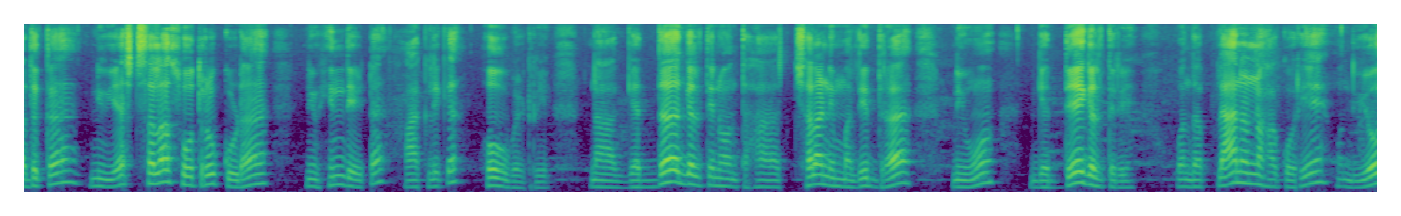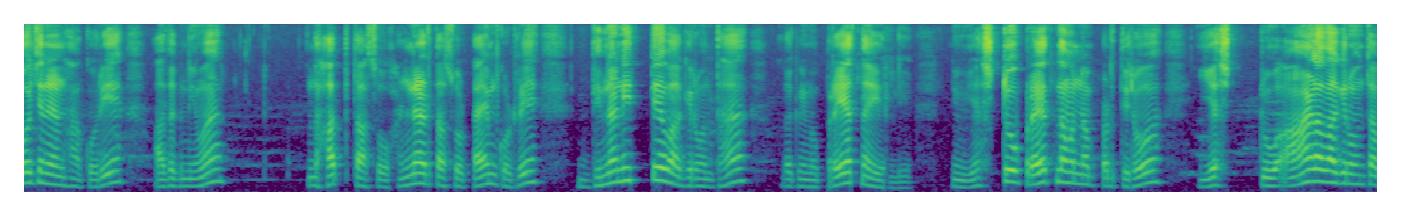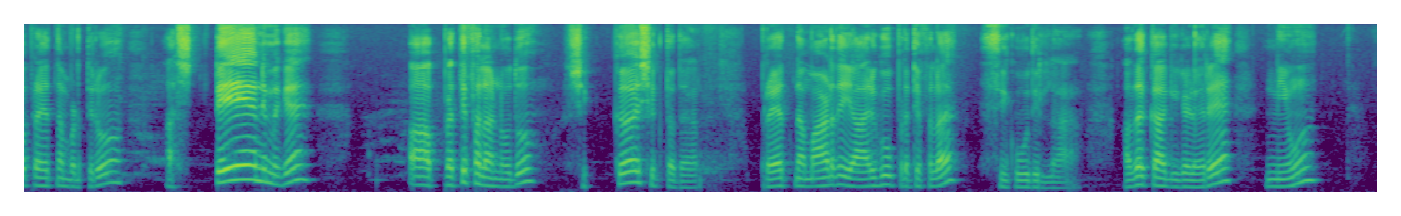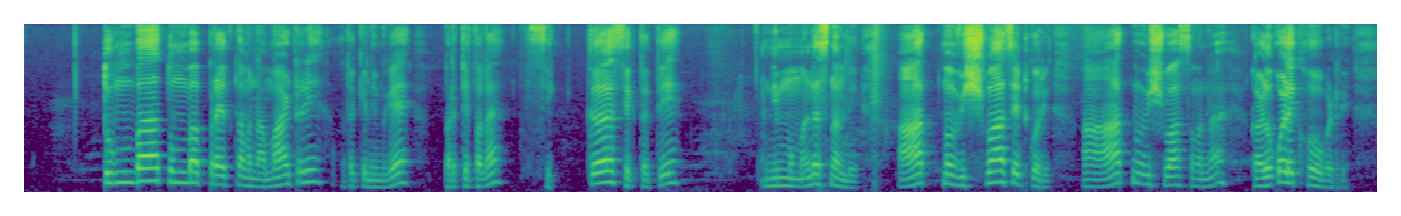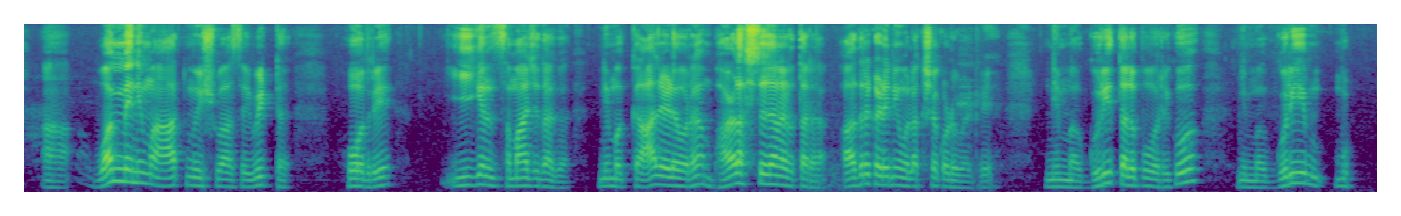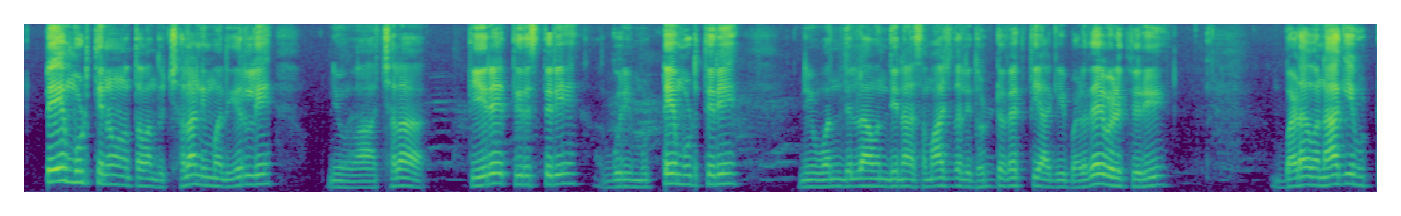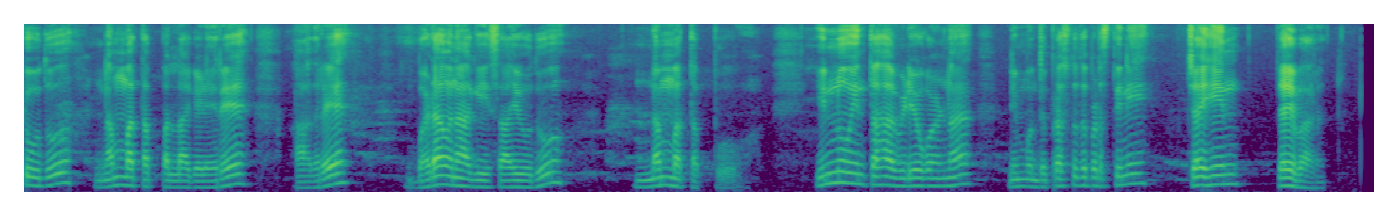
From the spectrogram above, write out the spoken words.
ಅದಕ್ಕೆ ನೀವು ಎಷ್ಟು ಸಲ ಸೋತರೂ ಕೂಡ ನೀವು ಹಿಂದೇಟ ಹಾಕ್ಲಿಕ್ಕೆ ಹೋಗಬೇಡ್ರಿ. ನಾ ಗೆದ್ದ ಗೆಲ್ತೀನೋ ಛಲ ನಿಮ್ಮಲ್ಲಿದ್ರೆ ನೀವು ಗೆದ್ದೇ ಗೆಲ್ತೀರಿ. ಒಂದು ಪ್ಲ್ಯಾನನ್ನು ಹಾಕೋರಿ, ಒಂದು ಯೋಜನೆಯನ್ನು ಹಾಕೋರಿ ಅದಕ್ಕೆ ನೀವು ಒಂದು ಹತ್ತು ತಾಸು, ಹನ್ನೆರಡು ತಾಸು ಟೈಮ್ ಕೊಡ್ರಿ. ದಿನನಿತ್ಯವಾಗಿರುವಂತಹ ಅದಕ್ಕೆ ನಿಮ್ಮ ಪ್ರಯತ್ನ ಇರಲಿ. ನೀವು ಎಷ್ಟು ಪ್ರಯತ್ನವನ್ನು ಪಡ್ತೀರೋ, ಎಷ್ಟು ಆಳವಾಗಿರುವಂಥ ಪ್ರಯತ್ನ ಪಡ್ತೀರೋ ಅಷ್ಟೇ ನಿಮಗೆ ಆ ಪ್ರತಿಫಲ ಅನ್ನೋದು ಸಿಕ್ಕ ಸಿಗ್ತದೆ. ಪ್ರಯತ್ನ ಮಾಡದೆ ಯಾರಿಗೂ ಪ್ರತಿಫಲ ಸಿಗುವುದಿಲ್ಲ. ಅದಕ್ಕಾಗಿ ಗೆಳೆಯರೆ, ನೀವು ತುಂಬ ತುಂಬ ಪ್ರಯತ್ನವನ್ನು ಮಾಡಿರಿ. ಅದಕ್ಕೆ ನಿಮಗೆ ಪ್ರತಿಫಲ ಸಿಕ್ಕ ಸಿಗ್ತತಿ. ನಿಮ್ಮ ಮನಸ್ಸಿನಲ್ಲಿ ಆತ್ಮವಿಶ್ವಾಸ ಇಟ್ಕೊರಿ. ಆ ಆತ್ಮವಿಶ್ವಾಸವನ್ನು ಕಳ್ಕೊಳಿಕ್ಕೆ ಹೋಗ್ಬೇಡ್ರಿ. ಒಮ್ಮೆ ನಿಮ್ಮ ಆತ್ಮವಿಶ್ವಾಸ ಬಿಟ್ಟು ಹೋದ್ರಿ ಈಗಿನ ಸಮಾಜದಾಗ ನಿಮ್ಮ ಕಾಲು ಎಳೆಯವರ ಭಾಳಷ್ಟು ಜನ ಇರ್ತಾರೆ. ಅದ್ರ ಕಡೆ ನೀವು ಲಕ್ಷ್ಯ ಕೊಡಬೇಡ್ರಿ. ನಿಮ್ಮ ಗುರಿ ತಲುಪುವವರೆಗೂ ನಿಮ್ಮ ಗುರಿ ಮುಟ್ಟೇ ಮುಟ್ತೀನೋ ಒಂದು ಛಲ ನಿಮ್ಮಲ್ಲಿ ಇರಲಿ. ನೀವು ಆ ಛಲ ತೀರೇ ತೀರಿಸ್ತೀರಿ, ಗುರಿ ಮುಟ್ಟೇ ಮುಟ್ತೀರಿ. ನೀವು ಒಂದಿಲ್ಲ ಒಂದಿನ ಸಮಾಜದಲ್ಲಿ ದೊಡ್ಡ ವ್ಯಕ್ತಿಯಾಗಿ ಬೆಳೆದೇ ಬೆಳಿತೀರಿ. ಬಡವನಾಗಿ ಹುಟ್ಟುವುದು ನಮ್ಮ ತಪ್ಪಲ್ಲ ಗೆಳೆಯರೇ. ಆದರೆ ಬಡವನಾಗಿ ಸಾಯುವುದು ನಮ್ಮ ತಪ್ಪು. ಇನ್ನೂ ಇಂತಹ ವಿಡಿಯೋಗಳನ್ನ ನಿಮ್ಮ ಮುಂದೆ ಪ್ರಸ್ತುತಪಡಿಸ್ತೀನಿ. ಜೈ ಹಿಂದ್ ಜೈ ಭಾರತ್.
